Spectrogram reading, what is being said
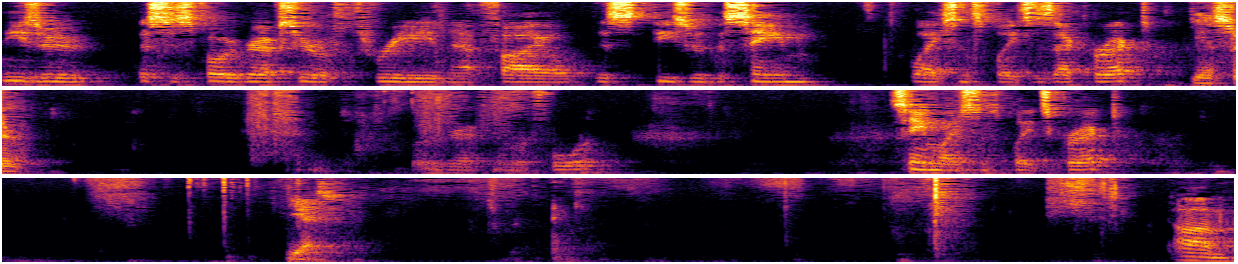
these are, this is photograph 03 in that file. This, these are the same license plates, is that correct? Yes, sir. Photograph number four. Same license plates, correct? Yes. Um,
